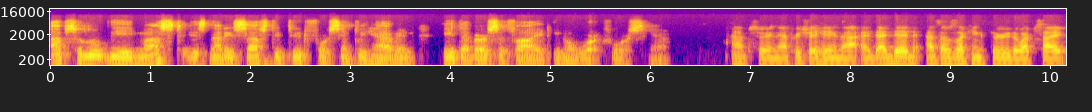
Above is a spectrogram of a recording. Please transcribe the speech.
absolutely a must. It's not a substitute for simply having a diversified you know workforce. Yeah. Absolutely. I appreciate hearing that. I, I did as i was looking through the website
